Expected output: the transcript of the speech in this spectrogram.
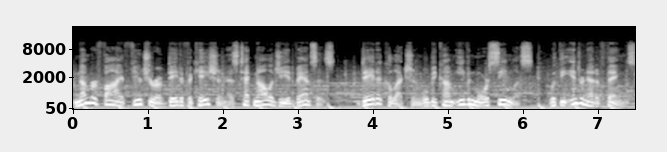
Number 5 Future of datafication As technology advances, data collection will become even more seamless, with the Internet of Things,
